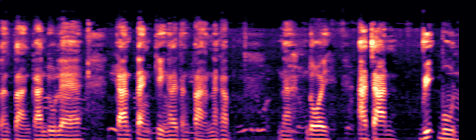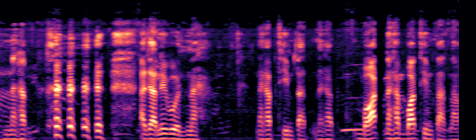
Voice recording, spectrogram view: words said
ต่างๆ การดูแลการแต่งกิ่งอะไรต่างๆนะครับนะโดยอาจารย์วิบูลนะครับ อาจารย์วิบูลนะนะครับ ทีมตัดนะครับบอสนะครับบอสทีมตัดเรา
